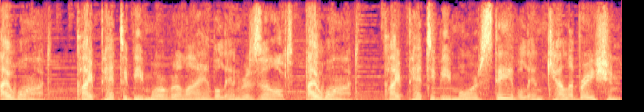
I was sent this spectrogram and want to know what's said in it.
I want pipette to be more reliable in result. I want pipette to be more stable in calibration.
